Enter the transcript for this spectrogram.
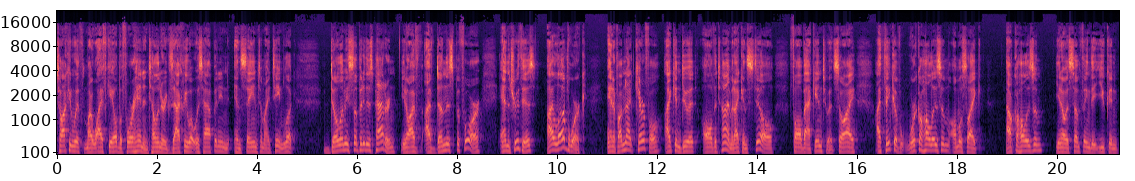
talking with my wife, Gail, beforehand and telling her exactly what was happening and saying to my team, look, don't let me slip into this pattern. You know, I've, I've done this before. And the truth is, I love work. And if I'm not careful, I can do it all the time and I can still fall back into it. So I, I think of workaholism almost like alcoholism, you know, as something that you can,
